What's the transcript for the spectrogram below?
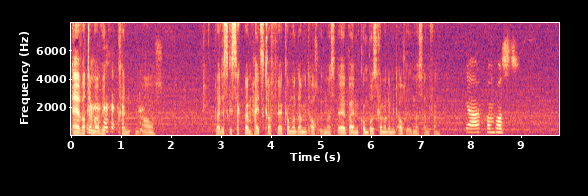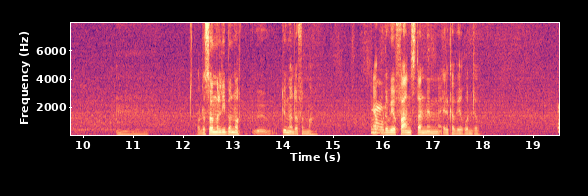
Äh, warte mal, wir könnten auch. Du hattest gesagt, beim Heizkraftwerk kann man damit auch irgendwas. Äh, beim Kompost kann man damit auch irgendwas anfangen. Ja, Kompost. Oder soll man lieber noch äh, Dünger davon machen? Ja, Nee. oder wir fahren es dann mit dem LKW runter. Äh,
